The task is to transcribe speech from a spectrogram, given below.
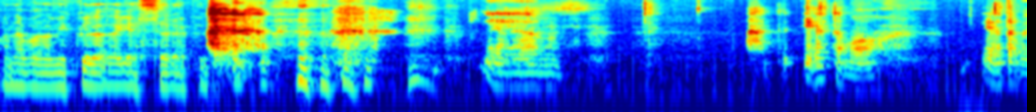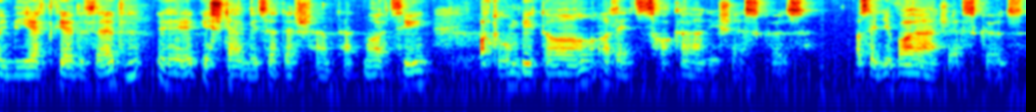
Van-e valami különleges szerepük? hát értem a Értem, hogy miért kérdezed, és természetesen, tehát Marci, a trombita az egy szakrális eszköz, az egy varázseszköz.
